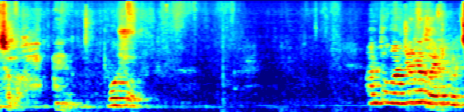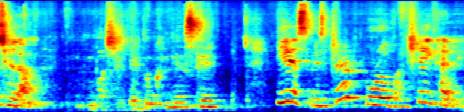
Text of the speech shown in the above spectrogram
চলো। বসো। আমি তোমার জন্য ওয়েট করছিলাম। কি একদম খালি আজকে? ইয়েস মিস্টার পুরো বাসাই খালি।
